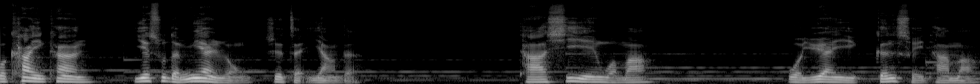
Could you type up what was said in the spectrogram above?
我看一看耶稣的面容是怎样的，他吸引我吗？我愿意跟随他吗？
